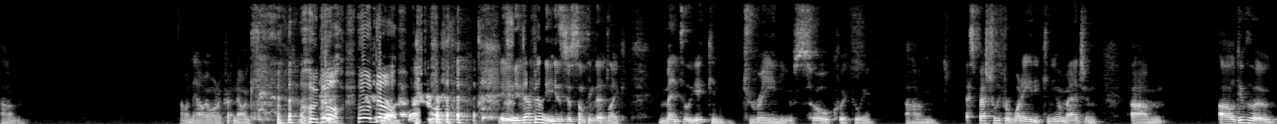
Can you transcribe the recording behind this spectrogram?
Um, oh, now I want to cry. Now I'm. Oh no! Oh no! it, it definitely is just something that like mentally it can drain you so quickly um, especially for 180 can you imagine um, i'll give the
